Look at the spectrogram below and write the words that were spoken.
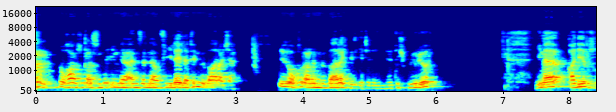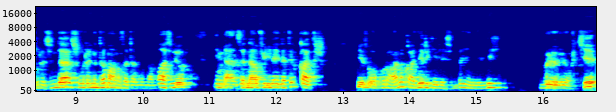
Duhan surasında inne enzelnahu fi leyletin mübareke. Biz o Kur'an'ın mübarek bir gecede indirdik buyuruyor. Yine Kadir suresinde surenin tamamı zaten bundan bahsediyor. İnne enzelnahu fi leyletin kadr. Biz o Kur'an'ı Kadir gecesinde indirdik buyuruyor ki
